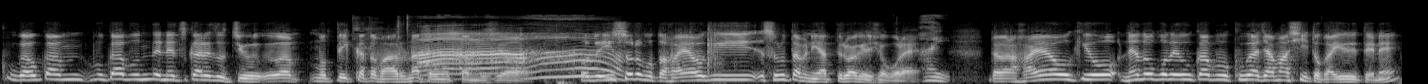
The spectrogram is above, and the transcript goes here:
句が浮かん浮かぶんで寝疲れずちゅうは持っていき方もあるなと思ったんですよ。あーそれで、いっそのこと早起きするためにやってるわけでしょ、これ。はい。だから早起きを寝床で浮かぶ句が邪魔しいとか言うてね、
